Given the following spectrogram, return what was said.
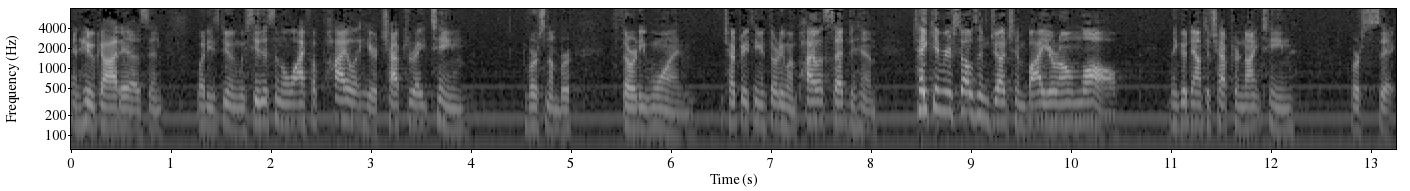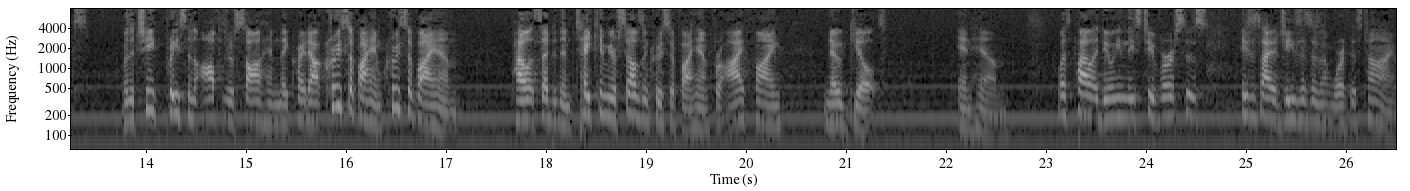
and who God is and what he's doing. We see this in the life of Pilate here, chapter 18, verse number 31. Chapter 18 and 31. Pilate said to him, Take him yourselves and judge him by your own law. And then go down to chapter 19, verse 6. When the chief priests and the officers saw him, they cried out, Crucify him, crucify him. Pilate said to them, Take him yourselves and crucify him, for I find no guilt in him. What's Pilate doing in these two verses? He's decided Jesus isn't worth his time.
